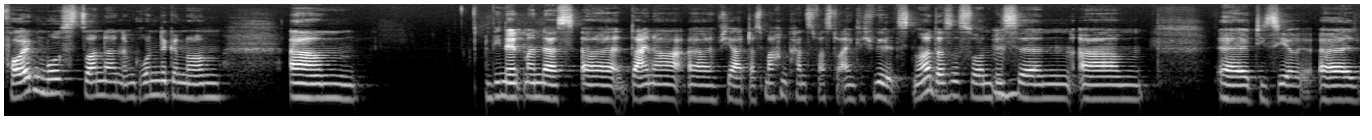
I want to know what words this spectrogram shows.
folgen musst, sondern im Grunde genommen ähm, wie nennt man das, äh, deiner, äh, ja, das machen kannst, was du eigentlich willst. Ne? Das ist so ein mhm. bisschen ähm, äh, die Serie, äh,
